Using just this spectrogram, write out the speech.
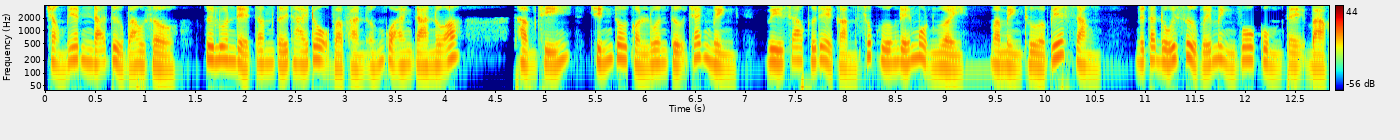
Chẳng biết đã từ bao giờ, Tôi luôn để tâm tới thái độ và phản ứng của anh ta nữa. Thậm chí, Chính tôi còn luôn tự trách mình Vì sao cứ để cảm xúc hướng đến một người Mà mình thừa biết rằng Người ta đối xử với mình vô cùng tệ bạc.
